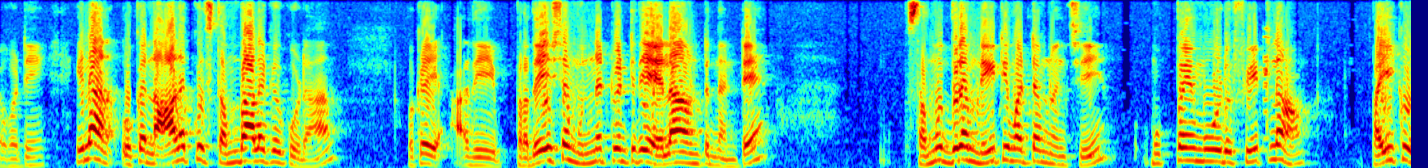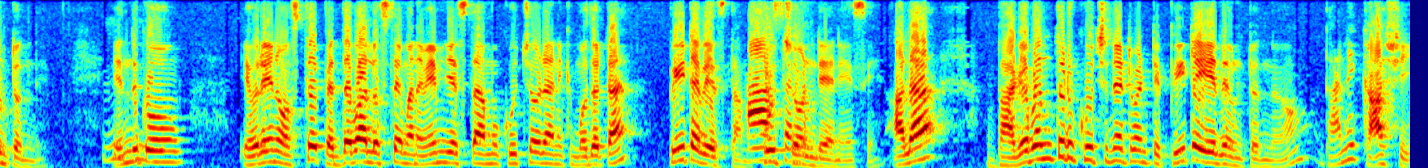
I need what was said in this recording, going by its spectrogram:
ఒకటి. ఇలా ఒక నాలుగు స్తంభాలకు కూడా ఒక అది ప్రదేశం ఉన్నటువంటిది ఎలా ఉంటుందంటే సముద్రం నీటి మట్టం నుంచి ముప్పై మూడు ఫీట్ల పైకి ఉంటుంది. ఎందుకు? ఎవరైనా వస్తే పెద్దవాళ్ళు వస్తే మనం ఏం చేస్తాము? కూర్చోవడానికి మొదట పీట వేస్తాం. కూర్చోండి అనేసి. అలా భగవంతుడు కూర్చున్నటువంటి పీట ఏది ఉంటుందో దాన్ని కాశీ.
